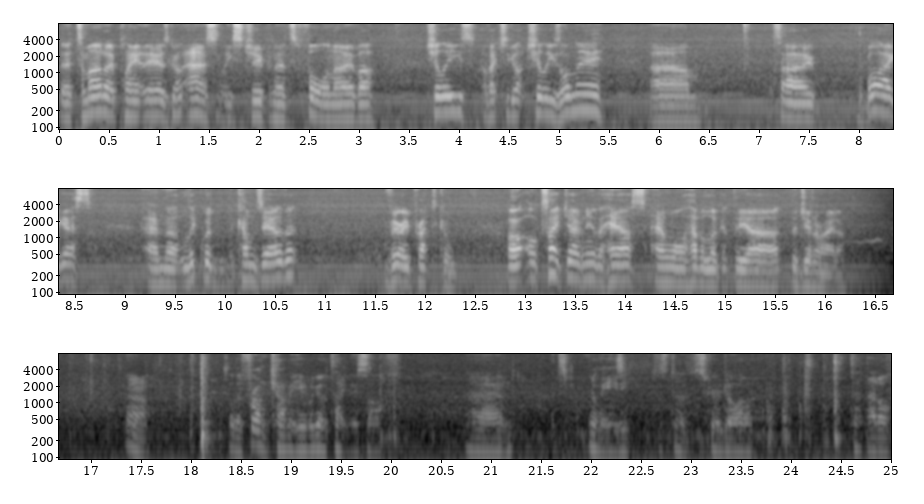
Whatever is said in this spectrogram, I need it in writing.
The tomato plant there has gone absolutely stupid and it's fallen over. Chilies, I've actually got chilies on there. Um, so the biogas and the liquid that comes out of it, very practical. Right, I'll take you over near the house and we'll have a look at the uh, the generator. Alright, so the front cover here, we've got to take this off. And really easy, just a screwdriver, take that off.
